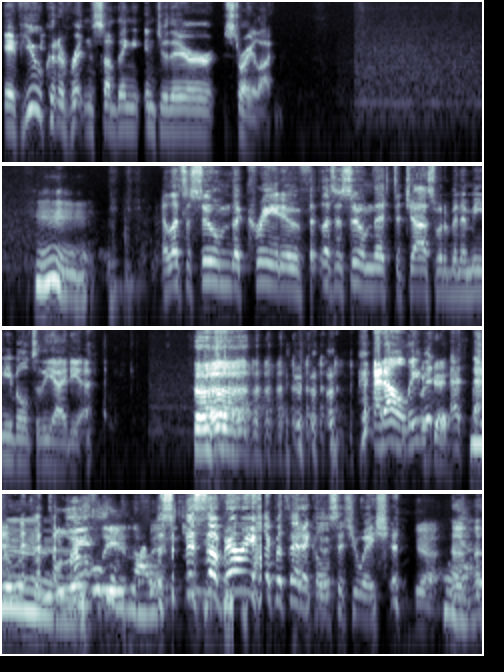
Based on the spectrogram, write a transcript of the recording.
if you could have written something into their storyline? Hmm. And let's assume the creative, let's assume that Joss would have been amenable to the idea. And I'll leave it at that. so Hmm. completely in This, this is a very hypothetical Okay. situation. Yeah. Yeah.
